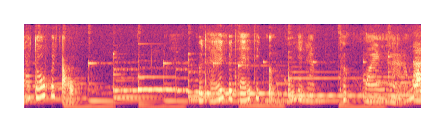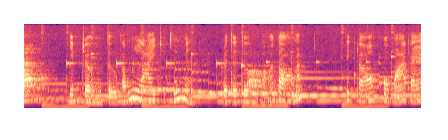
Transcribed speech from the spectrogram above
Nói tốt với cậu. Cứ thế cứ thế, tiếp cận cố gia nam. Thật hoàn hảo. Diệp trần tự bấm like cho chính mình, rồi từ từ mở to mắt. Tiếp đó, cô hóa đá.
